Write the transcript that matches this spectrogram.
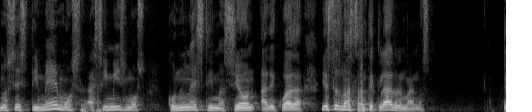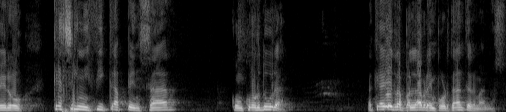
nos estimemos a sí mismos con una estimación adecuada. Y esto es bastante claro, hermanos. Pero, ¿qué significa pensar con cordura? Aquí hay otra palabra importante, hermanos.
